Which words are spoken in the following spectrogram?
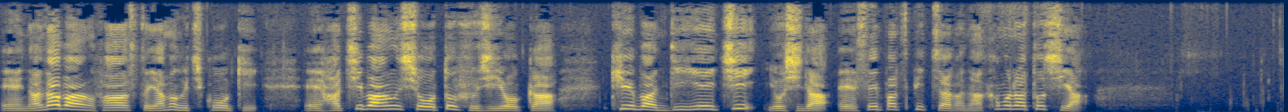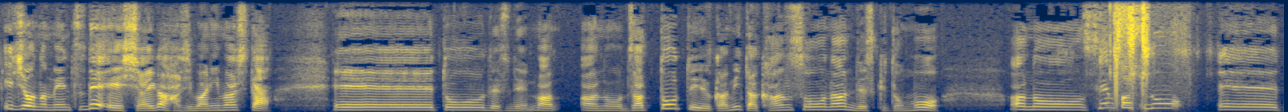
え7番ファースト山口幸輝、え8番ショート藤岡、9番 DH 吉田、え先発ピッチャーが中村俊也。以上のメンツで、え試合が始まりました。えーとですね、まあ、あの、ざっとというか見た感想なんですけども、あの、先発の、えー、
